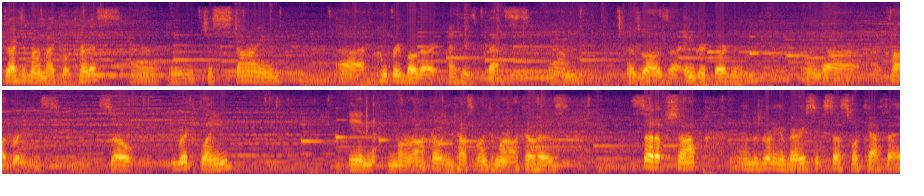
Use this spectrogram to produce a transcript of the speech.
Directed by Michael Curtiz, uh, and just starring uh, Humphrey Bogart at his best, um, as well as uh, Ingrid Bergman and uh, Claude Rains. So Rick Blaine in Morocco, in Casablanca, Morocco, has set up shop and is running a very successful cafe.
